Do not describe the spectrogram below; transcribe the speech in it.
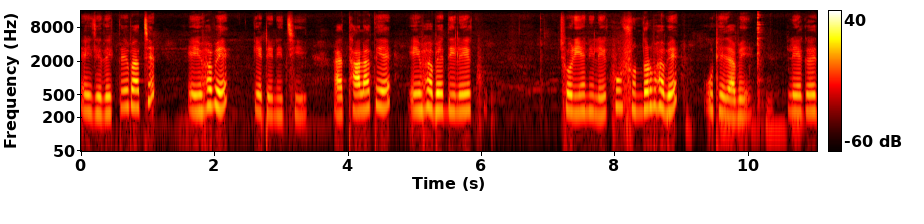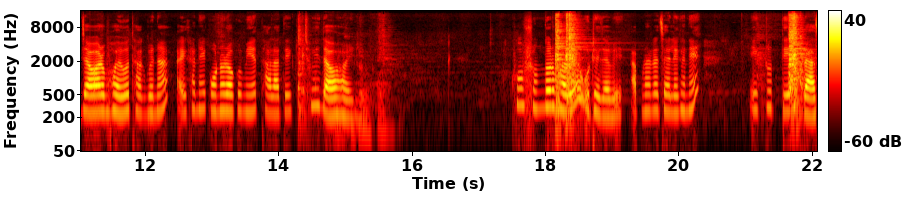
এই যে দেখতেই পাচ্ছেন, এইভাবে কেটে নিচ্ছি। আর থালাতে এইভাবে দিলে ছড়িয়ে নিলে খুব সুন্দরভাবে উঠে যাবে। লেগে যাওয়ার ভয়ও থাকবে না। এখানে কোনো রকমের থালাতে কিছুই দেওয়া হয়নি। খুব সুন্দরভাবে উঠে যাবে। আপনারা চাইলে এখানে একটু তেল ব্রাশ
